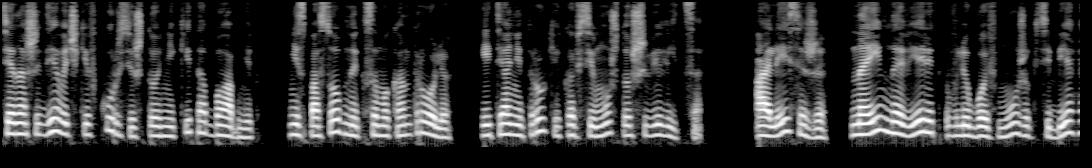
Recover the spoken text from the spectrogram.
Все наши девочки в курсе, что Никита — бабник, неспособный к самоконтролю, и тянет руки ко всему, что шевелится. Олеся же наивно верит в любовь мужа к себе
